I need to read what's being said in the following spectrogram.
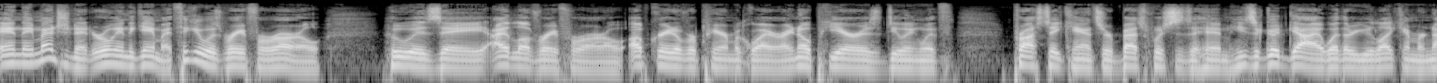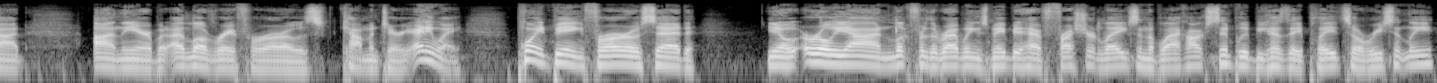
And they mentioned it early in the game. I think it was Ray Ferraro, who is a I love Ray Ferraro, upgrade over Pierre McGuire. I know Pierre is dealing with prostate cancer. Best wishes to him. He's a good guy, whether you like him or not on the air, but I love Ray Ferraro's commentary. Anyway, point being, Ferraro said, you know, early on, look for the Red Wings maybe to have fresher legs than the Blackhawks simply because they played so recently.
